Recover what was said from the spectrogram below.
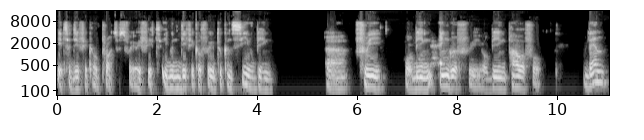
it's a difficult process for you, if it's even difficult for you to conceive being uh, free or being anger free or being powerful, then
